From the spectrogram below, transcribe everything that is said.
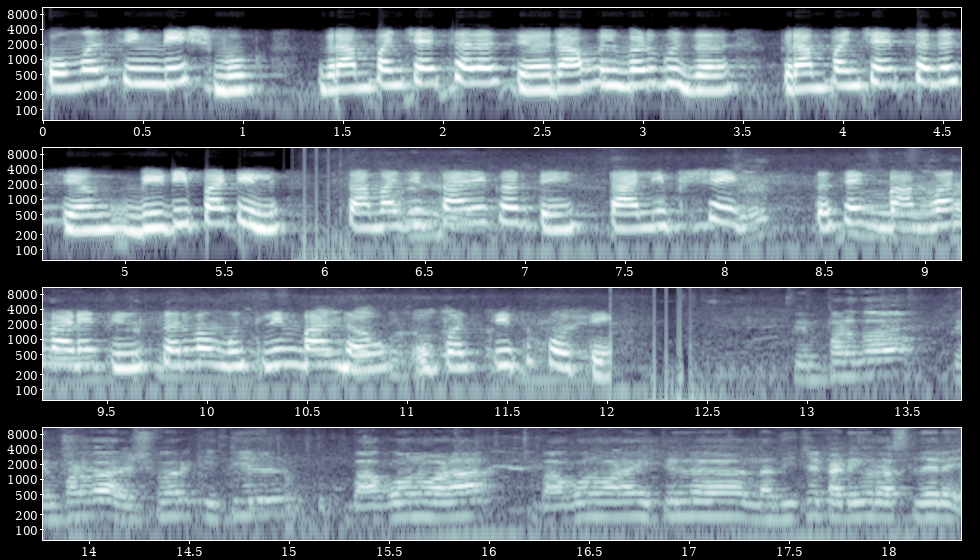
कोमल सिंग देशमुख ग्रामपंचायत सदस्य राहुल बडगुजर ग्रामपंचायत सदस्य बी डी पाटील सामाजिक कार्यकर्ते तालिब शेख तसेच बागवानवाड्यातील सर्व मुस्लिम बांधव उपस्थित होते. पिंपळगाव पिंपळगाव हरेश्वर येथील बागवनवाडा बागवनवाडा येथील नदीच्या काठीवर असलेले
